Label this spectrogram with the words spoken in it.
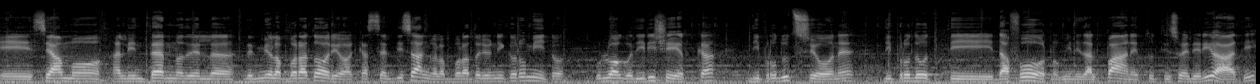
e siamo all'interno del, del mio laboratorio a Castel di Sangro, laboratorio Nico Romito, un luogo di ricerca, di produzione di prodotti da forno, quindi dal pane e tutti i suoi derivati,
